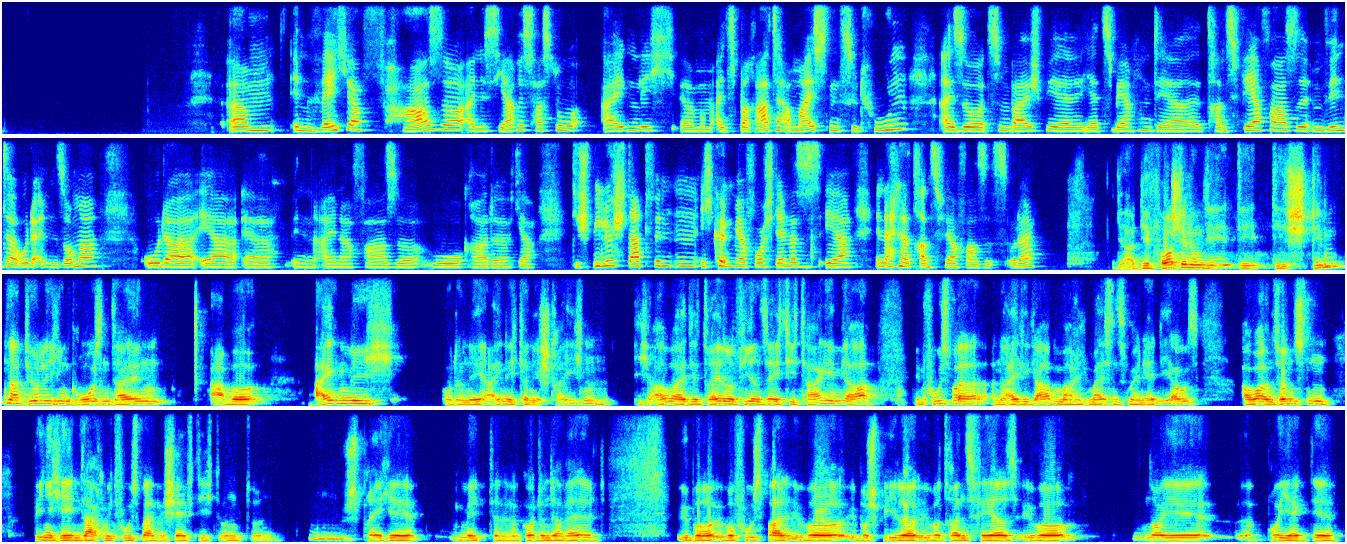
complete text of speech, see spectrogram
Ähm, in welcher Phase eines Jahres hast du eigentlich ähm, als Berater am meisten zu tun? Also zum Beispiel jetzt während der Transferphase im Winter oder im Sommer oder eher, eher in einer Phase, wo gerade ja, die Spiele stattfinden? Ich könnte mir vorstellen, dass es eher in einer Transferphase ist, oder? Ja, die Vorstellung, die, die, die stimmt natürlich in großen Teilen, aber eigentlich oder nee, eigentlich kann ich streichen. Ich arbeite 364 Tage im Jahr. Im Fußball an Heiligabend mache ich meistens mein Handy aus. Aber ansonsten bin ich jeden Tag mit Fußball beschäftigt und, und spreche mit äh, Gott und der Welt über, über Fußball, über, über Spieler, über Transfers, über neue äh, Projekte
